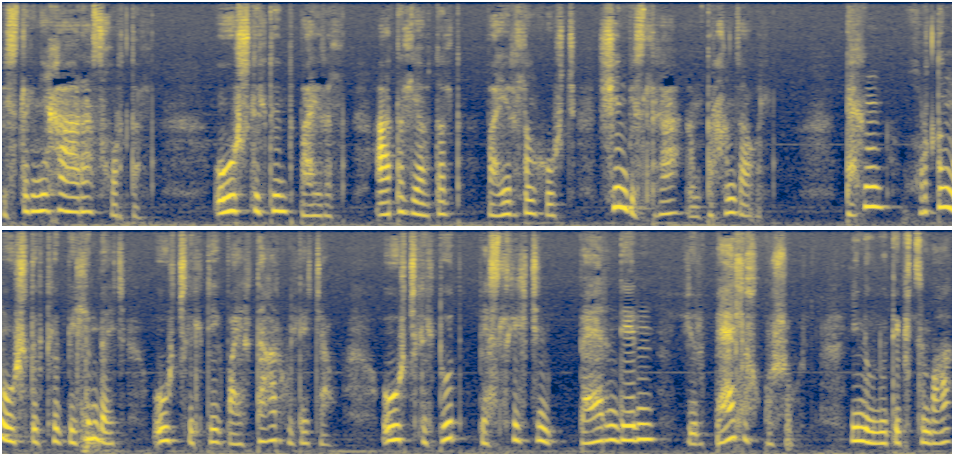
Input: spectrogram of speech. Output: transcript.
Бясалгийнхаа араас хурдал. Өөрчлөлтөнд баярал. Адал явдалд баярлан хөрч шин бясалгаа амтархан зоогл. Дахин хурдан өөрчлөгдөд бэлэн байж өөрчлөлтийг баяртайгаар хүлээж ав өөрчлөлтүүд бясалгыг чинь байран дээр нь ер байлгахгүй шүү гэж энэ өгнүүдийг бичсэн байгаа.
